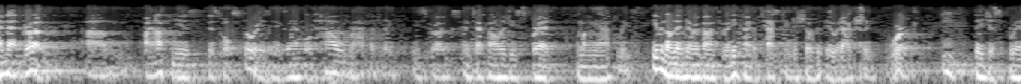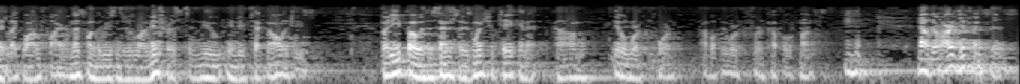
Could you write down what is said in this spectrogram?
And that drug, um, I often use this whole story as an example of how rapidly these drugs and technologies spread among the athletes, even though they've never gone through any kind of testing to show that they would actually work. They just spread like wildfire, and that's one of the reasons there's a lot of interest in new in new technologies. But EPO is essentially is once you've taken it, um, it'll work for probably work for a couple of months. Now, there are differences,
